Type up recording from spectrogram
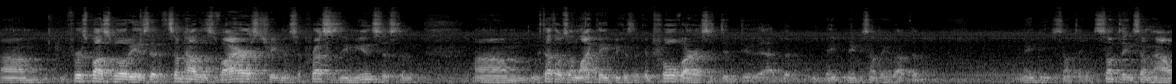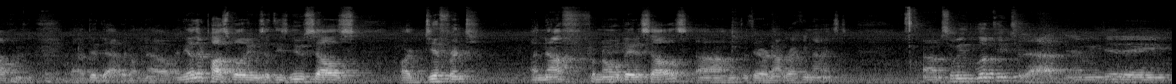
Um, the first possibility is that somehow this virus treatment suppresses the immune system. Um, we thought that was unlikely because the control viruses didn't do that, but maybe, maybe something about the maybe something something somehow uh, did that. We don't know. And the other possibility was that these new cells are different enough from normal beta cells um, that they are not recognized. Um, so we looked into that and we did a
